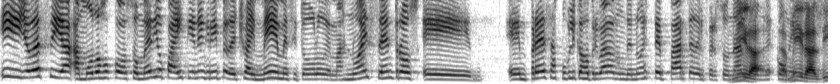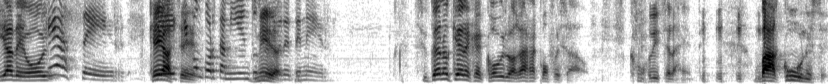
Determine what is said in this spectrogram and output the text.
Y yo decía, a modo jocoso, medio país tiene gripe, de hecho hay memes y todo lo demás. No hay centros, eh, empresas públicas o privadas donde no esté parte del personal Mira, con, con mira, al día de hoy, ¿Qué hacer? ¿Qué Eh, hacer? ¿Qué comportamiento se debe de tener? si usted no quiere que el COVID lo agarra confesado, como dice la gente, vacúnese.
